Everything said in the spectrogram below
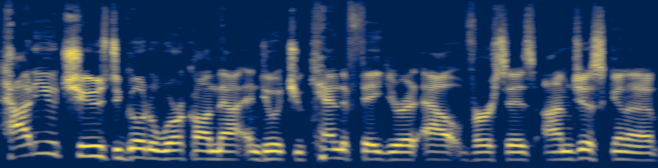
How do you choose to go to work on that and do what you can to figure it out versus I'm just going to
